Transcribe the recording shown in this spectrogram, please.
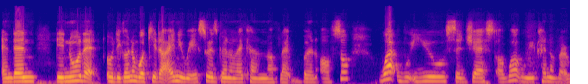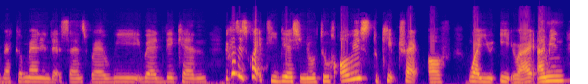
and then they know that oh they're gonna work it out anyway, so it's gonna like kind of like burn off. So what would you suggest or what would you kind of like recommend in that sense where we where they can because it's quite tedious, you know, to always to keep track of what you eat, right? I mean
